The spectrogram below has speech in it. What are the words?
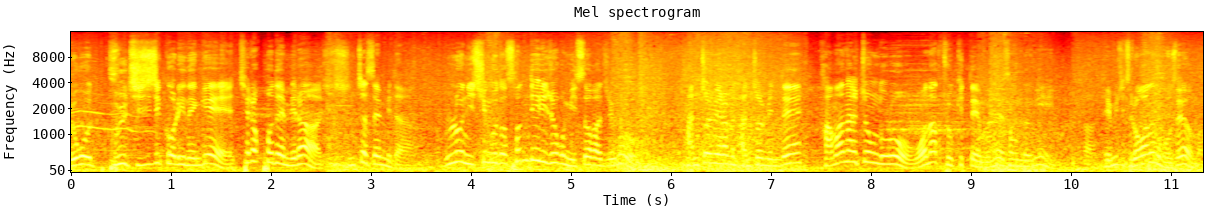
요거 불 지지직거리는 게 체력 포뎀이라 진짜 셉니다 물론 이 친구도 선딜이 조금 있어가지고 단점이라면 단점인데 감안할 정도로 워낙 좋기 때문에 성능이 자, 데미지 들어가는 거 보세요 막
